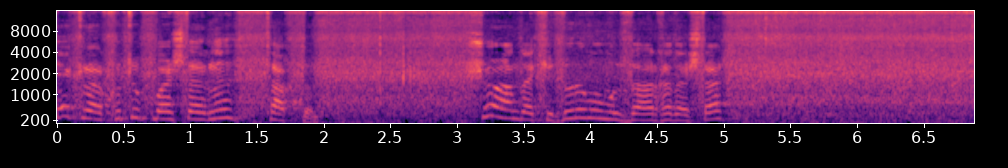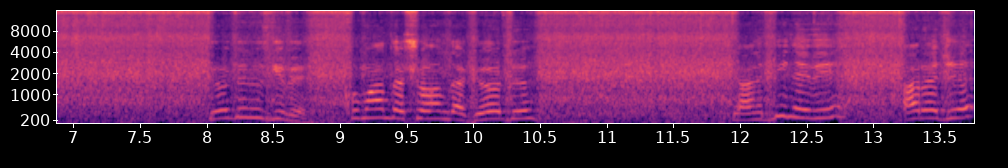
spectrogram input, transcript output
tekrar kutup başlarını taktım. Şu andaki durumumuzda arkadaşlar gördüğünüz gibi kumanda şu anda gördü. Yani bir nevi aracı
